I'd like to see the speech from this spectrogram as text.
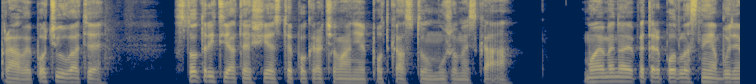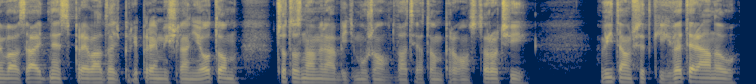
Práve počúvate 136. pokračovanie podcastu Mužom SK. Moje meno je Peter Podlesný a budem vás aj dnes prevádzať pri premyšľaní o tom, čo to znamená byť mužom v 21. storočí. Vítam všetkých veteránov,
